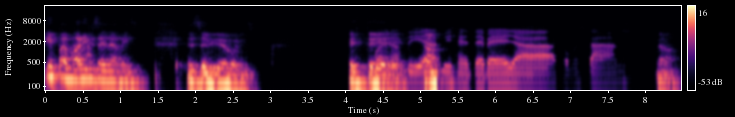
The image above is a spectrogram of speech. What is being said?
Es para morirse de la risa. Ese video es buenísimo. Este, Buenos días, no, mi gente bella. ¿Cómo están? no,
